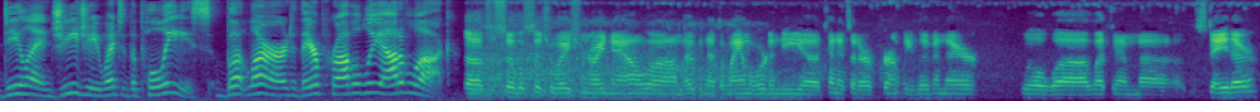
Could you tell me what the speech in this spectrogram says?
Dila and Gigi went to the police, but learned they're probably out of luck. Uh, it's a civil situation right now. Uh, I'm hoping that the landlord and the uh, tenants that are currently living there will uh, let them uh, stay there.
